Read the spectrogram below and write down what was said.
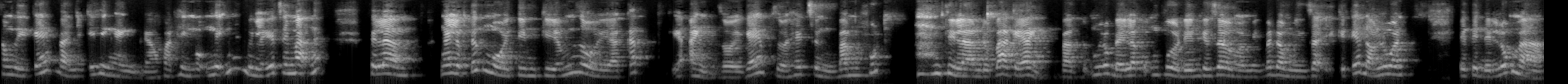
xong rồi ghép vào những cái hình ảnh uh, hoạt hình ngộ nghĩnh mình lấy ở trên mạng ấy. Thế là ngay lập tức ngồi tìm kiếm rồi uh, cắt cái ảnh rồi ghép rồi hết chừng 30 phút thì làm được ba cái ảnh. Và cũng lúc đấy là cũng vừa đến cái giờ mà mình bắt đầu mình dạy cái tiết đó luôn. Thế thì đến lúc mà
